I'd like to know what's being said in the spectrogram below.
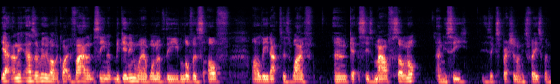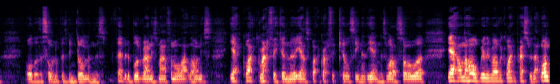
yeah, and it has a really rather quite violent scene at the beginning where one of the lovers of our lead actor's wife uh, gets his mouth sewn up, and you see his expression on his face when all of the sewing up has been done, and there's fair bit of blood around his mouth and all that lot. And it's yeah, quite graphic, and uh, yeah, it's quite a graphic kill scene at the end as well. So uh, yeah, on the whole, really rather quite impressed with that one.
